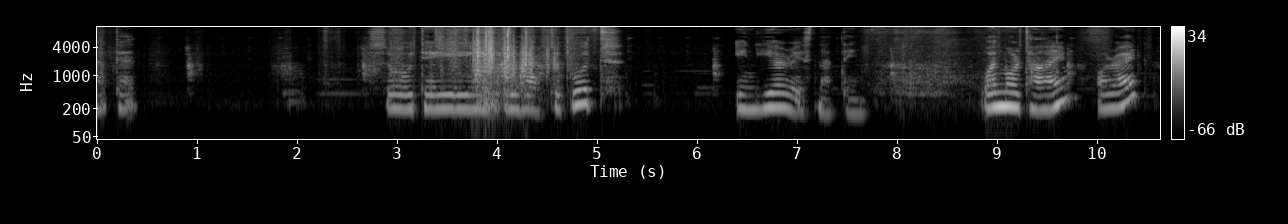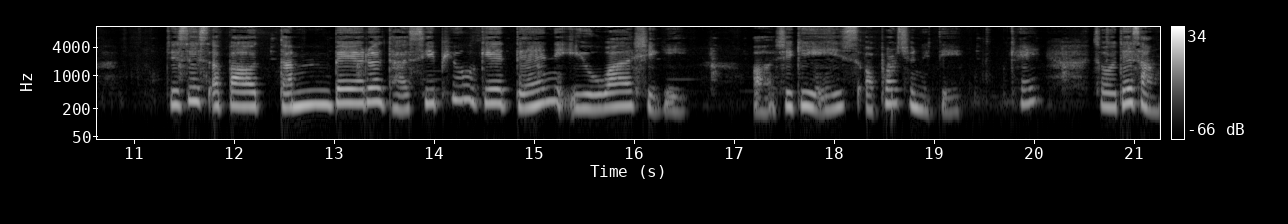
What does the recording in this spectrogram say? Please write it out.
Like that. So they you have to put in here is nothing. One more time, alright? This is about 담배를 다시 피우게 된 이유와 시기. Uh, 시기 is opportunity. Okay? So 대상.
